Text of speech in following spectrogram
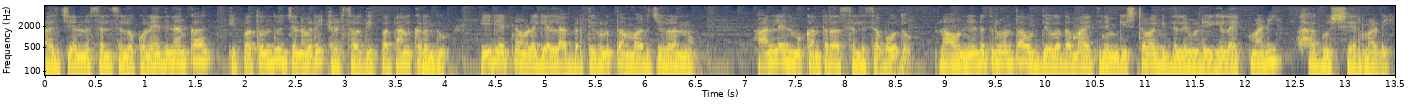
ಅರ್ಜಿಯನ್ನು ಸಲ್ಲಿಸಲು ಕೊನೆಯ ದಿನಾಂಕ ಇಪ್ಪತ್ತೊಂದು ಜನವರಿ ಎರಡು ಸಾವಿರದ ಇಪ್ಪತ್ನಾಲ್ಕರಂದು. ಈ ಡೇಟ್ನ ಒಳಗೆ ಎಲ್ಲ ಅಭ್ಯರ್ಥಿಗಳು ತಮ್ಮ ಅರ್ಜಿಗಳನ್ನು ಆನ್ಲೈನ್ ಮುಖಾಂತರ ಸಲ್ಲಿಸಬಹುದು. ನಾವು ನೀಡುತ್ತಿರುವಂತಹ ಉದ್ಯೋಗದ ಮಾಹಿತಿ ನಿಮಗೆ ಇಷ್ಟವಾಗಿದ್ದಲ್ಲಿ ವಿಡಿಯೋಗೆ ಲೈಕ್ ಮಾಡಿ ಹಾಗೂ ಶೇರ್ ಮಾಡಿ.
